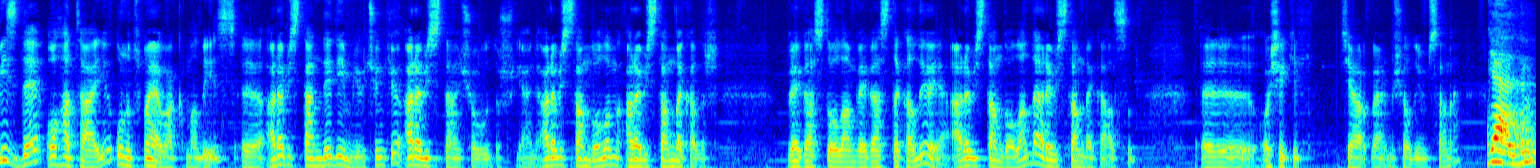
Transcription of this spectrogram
biz de o hatayı unutmaya bakmalıyız. Ee, Arabistan dediğim gibi çünkü Arabistan şovudur. Yani Arabistan'da olan Arabistan'da kalır. Vegas'ta olan Vegas'ta kalıyor ya. Arabistan'da olan da Arabistan'da kalsın. Ee, o şekil cevap vermiş olayım sana. Geldim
